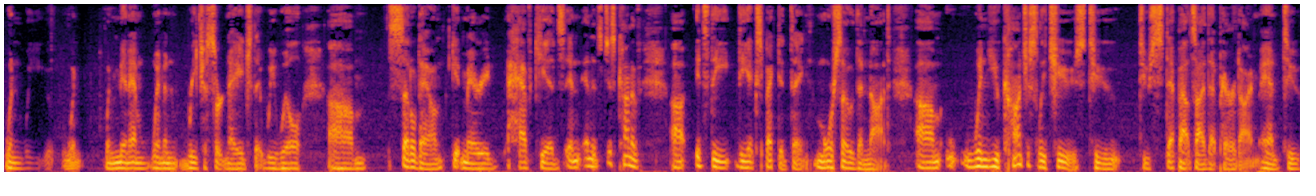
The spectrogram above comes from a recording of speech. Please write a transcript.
when we when when men and women reach a certain age that we will um, settle down, get married, have kids, and and it's just kind of uh, it's the the expected thing more so than not. Um, when you consciously choose to to step outside that paradigm and to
